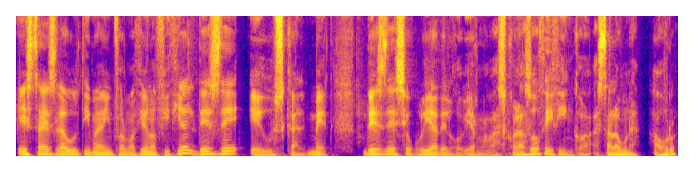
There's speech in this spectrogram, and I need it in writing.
Esta es la última información información oficial desde Euskalmet, desde Seguridad del Gobierno Vasco. A las 12 y 5. Hasta la una. Ahora.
